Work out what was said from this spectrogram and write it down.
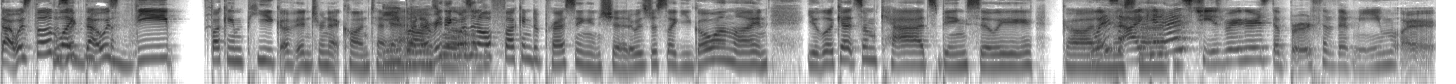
That was the was like, like- that was the fucking peak of internet content Yeah. when Ebon's everything wasn't all fucking depressing and shit. It was just like you go online, you look at some cats being silly. God, I was miss I Can that. has cheeseburgers the birth of the meme or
